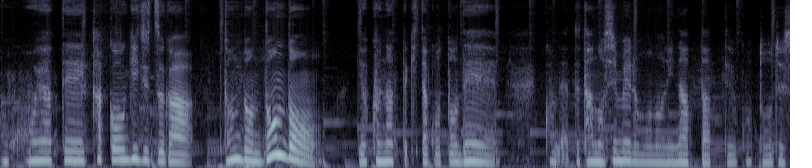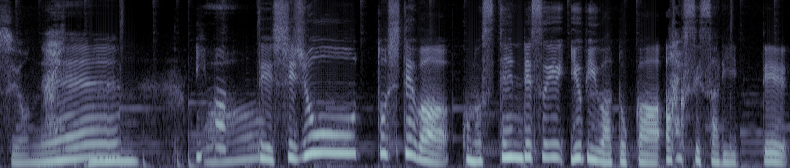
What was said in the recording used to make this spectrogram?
こうやって加工技術がどんどんどんどん良くなってきたことで、こうやって楽しめるものになったっていうことですよね。うん今って市場としては、このステンレス指輪とかアクセサリーって、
